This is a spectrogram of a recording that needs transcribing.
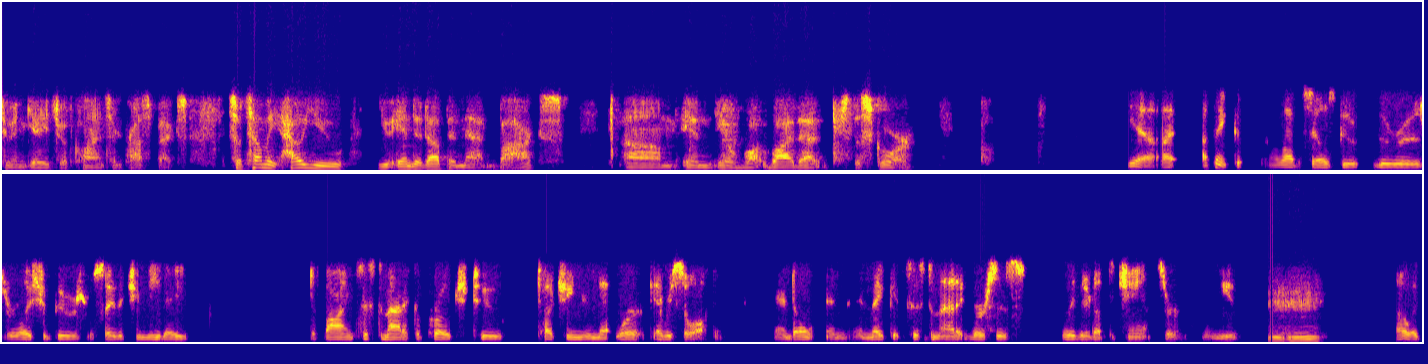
to engage with clients and prospects. So tell me how you you ended up in that box, um, and you know wh- why that's the score. Yeah, I I think a lot of sales gurus or relationship gurus will say that you need a defined systematic approach to touching your network every so often and don't and, and make it systematic versus leaving it up to chance or when you mm-hmm. oh it,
